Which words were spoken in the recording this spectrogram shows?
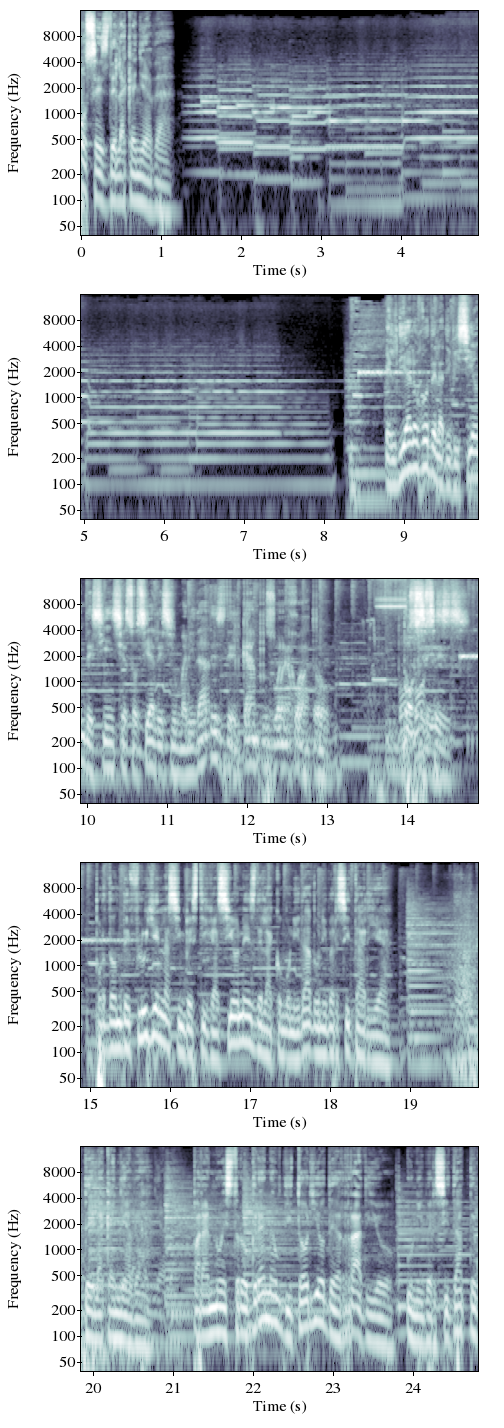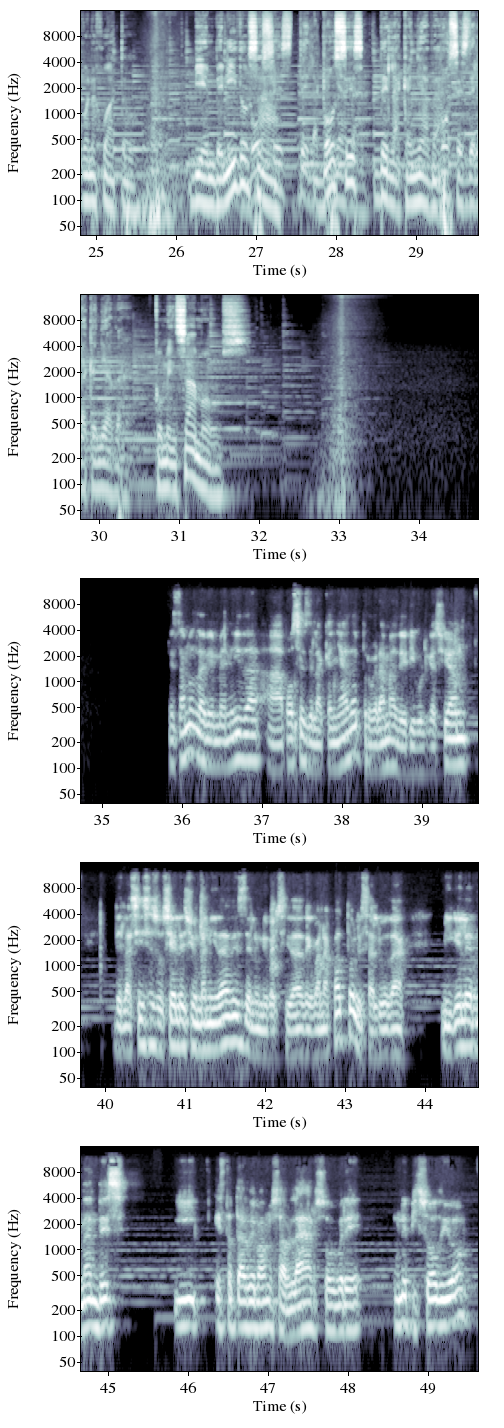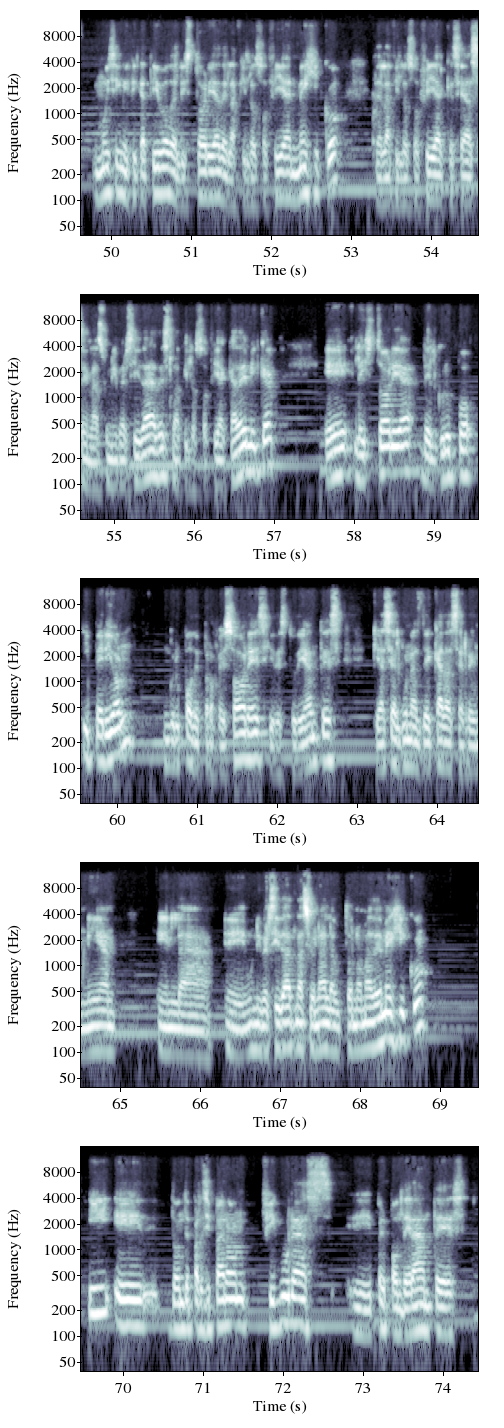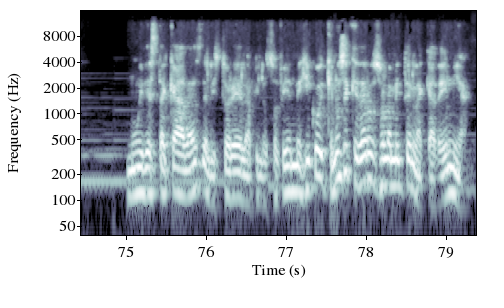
Voces de la Cañada. El diálogo de la División de Ciencias Sociales y Humanidades del Campus Guanajuato. Voces. Por donde fluyen las investigaciones de la comunidad universitaria. De la Cañada. Para nuestro gran auditorio de Radio Universidad de Guanajuato. Bienvenidos a Voces de la Cañada. Voces de la Cañada. Comenzamos. Les damos la bienvenida a Voces de la Cañada, programa de divulgación de las ciencias sociales y humanidades de la Universidad de Guanajuato. Les saluda Miguel Hernández y esta tarde vamos a hablar sobre un episodio muy significativo de la historia de la filosofía en México, de la filosofía que se hace en las universidades, la filosofía académica, eh, la historia del grupo Hiperión, un grupo de profesores y de estudiantes que hace algunas décadas se reunían en la eh, Universidad Nacional Autónoma de México y eh, donde participaron figuras preponderantes, muy destacadas de la historia de la filosofía en México y que no se quedaron solamente en la academia,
